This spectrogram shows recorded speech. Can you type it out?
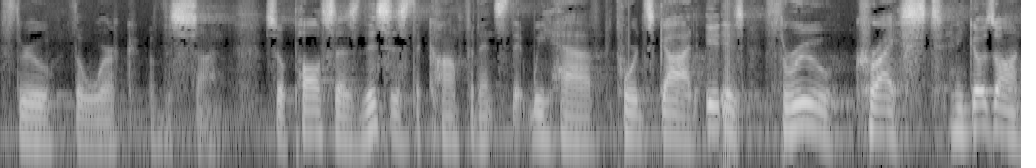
through the work of the Son. So Paul says this is the confidence that we have towards God. It is through Christ. And he goes on.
